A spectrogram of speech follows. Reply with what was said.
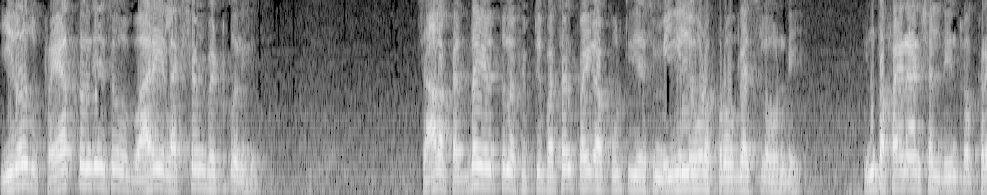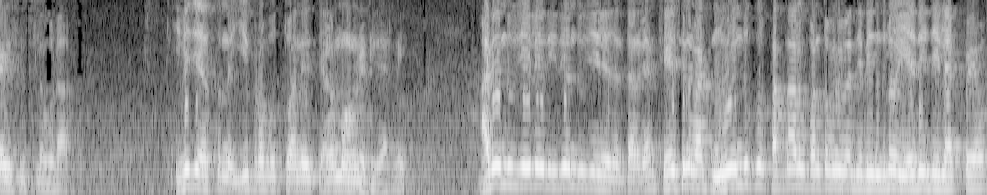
ఈరోజు ప్రయత్నం చేసి ఓ భారీ లక్ష్యం పెట్టుకొని చాలా పెద్ద ఎత్తున ఫిఫ్టీ పర్సెంట్ పైగా పూర్తి చేసి మిగిలిన కూడా ప్రోగ్రెస్లో ఉండి ఇంత ఫైనాన్షియల్ దీంట్లో క్రైసిస్లో కూడా. ఇవి చేస్తున్న ఈ ప్రభుత్వాన్ని జగన్మోహన్ రెడ్డి గారిని అది ఎందుకు చేయలేదు ఇది ఎందుకు చేయలేదు అంటారు కానీ చేసిన వాటి నువ్వు ఎందుకు పద్నాలుగు పంతొమ్మిది మంది ఇందులో ఏది చేయలేకపోయావు?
